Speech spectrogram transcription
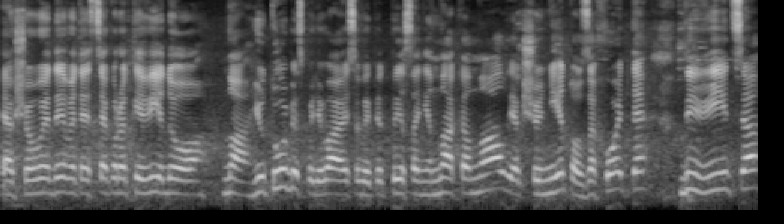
Якщо ви дивитесь це коротке відео на Ютубі, сподіваюся, ви підписані на канал. Якщо ні, то заходьте, дивіться,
